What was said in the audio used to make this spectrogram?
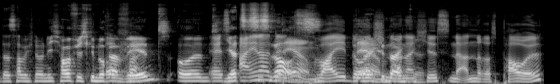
Das habe ich noch nicht häufig genug Oh, erwähnt. Und Er ist jetzt einer ist der raus. zwei Damn. deutschen Danke. Anarchisten, der andere ist Paul,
